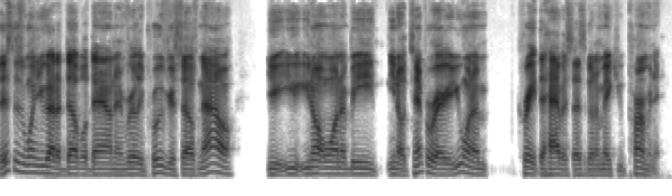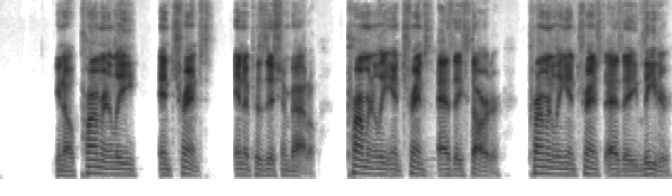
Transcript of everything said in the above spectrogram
This is when you got to double down and really prove yourself. Now you you you don't want to be you know temporary. You want to create the habits that's going to make you permanent. You know, permanently entrenched in a position battle, permanently entrenched as a starter, permanently entrenched as a leader.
